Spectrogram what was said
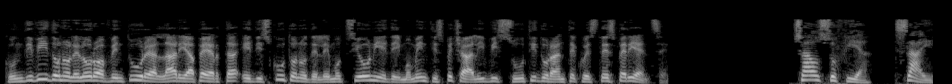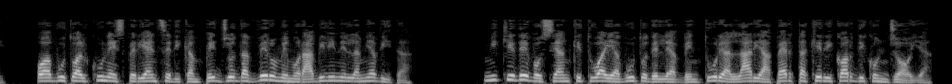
Condividono le loro avventure all'aria aperta e discutono delle emozioni e dei momenti speciali vissuti durante queste esperienze. Ciao Sofia, sai, ho avuto alcune esperienze di campeggio davvero memorabili nella mia vita. Mi chiedevo se anche tu hai avuto delle avventure all'aria aperta che ricordi con gioia.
